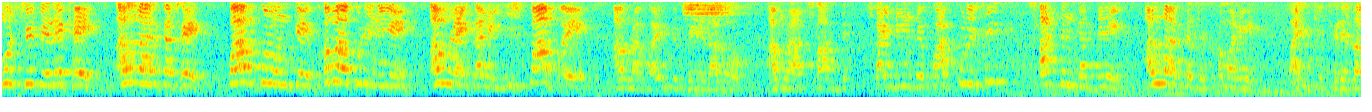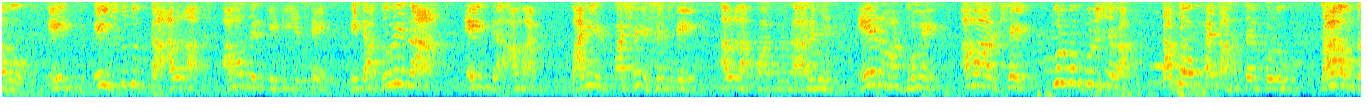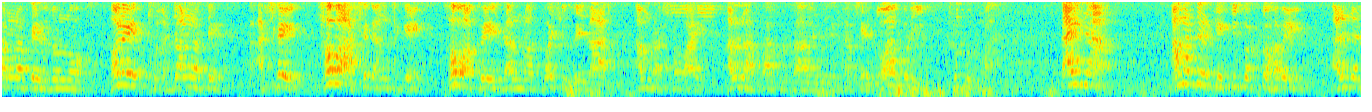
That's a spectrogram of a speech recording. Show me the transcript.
মসজিদে রেখে আল্লাহর কাছে পাপগুলোকে ক্ষমা করে নিয়ে আমরা এখানে নিষ্পাপ হয়ে আমরা বাড়িতে ফিরে যাব। আমরা সাত ছয় দিন যে পাপ করেছি, সাত দিনকার দিনে আল্লাহর কাছে ক্ষমা নিয়ে বাড়িতে ফিরে যাব। এই এই সুযোগটা আল্লাহ আমাদেরকে দিয়েছে। এটা দূরে না, এইটা আমার বাড়ির পাশে এসেছে আল্লাহ পাকুল আলমিন। এর মাধ্যমে আমার সেই পূর্বপুরুষেরা তাতেও ফায়দা হাসিল করুক। তারাও জান্নাতের জন্য অনেক জান্নাতে সে হাওয়া সেখান থেকে হাওয়া পেয়ে জান্নাত জান্নাতবাসী হয়ে যায়। আমরা সবাই আল্লাহ পাকুল আলমের কাছে দোয়া করি, শুধু তাই না, আমাদেরকে কি করতে হবে? আল্লাহ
